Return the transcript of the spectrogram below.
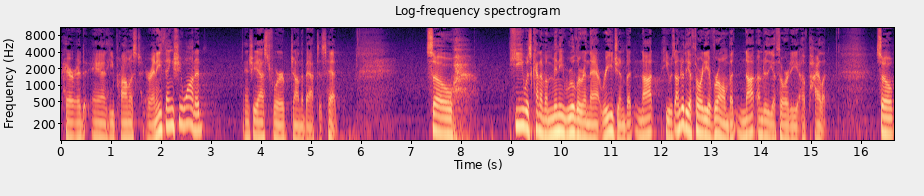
Herod, and he promised her anything she wanted, and she asked for John the Baptist's head. So he was kind of a mini ruler in that region, but not, he was under the authority of Rome, but not under the authority of Pilate. So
